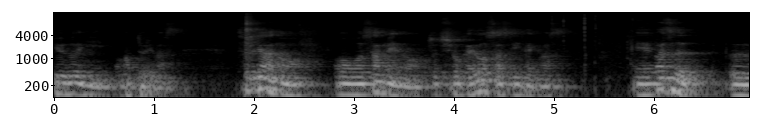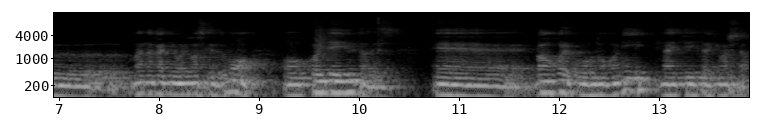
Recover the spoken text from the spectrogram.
いうふうに思っております。それではあの3名のちょっと紹介をさせていただきます、えー、まず真ん中におりますけれども小出裕太です、えー、バンホレ候補の方に内定いただきました、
